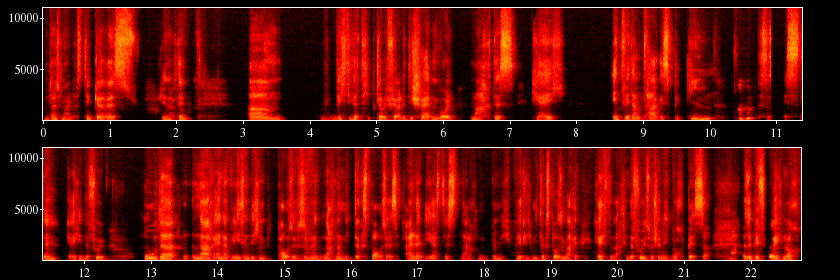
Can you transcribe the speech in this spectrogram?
Und dann ist mal was Dickeres, je nachdem. Ähm, wichtiger Tipp, glaube ich, für alle, die schreiben wollen, macht es gleich entweder am Tagesbeginn, mhm. das ist das Beste, gleich in der Früh, oder nach einer wesentlichen Pause, also nach einer Mittagspause. Als allererstes, nach, wenn ich wirklich Mittagspause mache, gleich danach. In der Früh ist wahrscheinlich noch besser. Ja. Also bevor ich noch,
